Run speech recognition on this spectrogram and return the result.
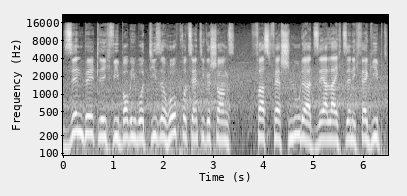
Sinnbildlich, wie Bobby Wood diese hochprozentige Chance fast verschludert, sehr leichtsinnig vergibt.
